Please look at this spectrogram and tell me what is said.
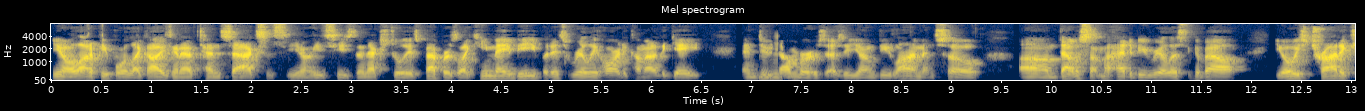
you know, a lot of people were like, "Oh, he's going to have ten sacks." It's, you know, he's he's the next Julius Peppers. Like he may be, but it's really hard to come out of the gate and do mm-hmm. numbers as a young D lineman. So um, that was something I had to be realistic about. You always try to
